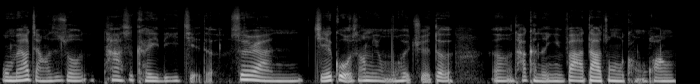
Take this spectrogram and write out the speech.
我们要讲的是说，他是可以理解的，虽然结果上面我们会觉得。呃，它可能引发大众的恐慌，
